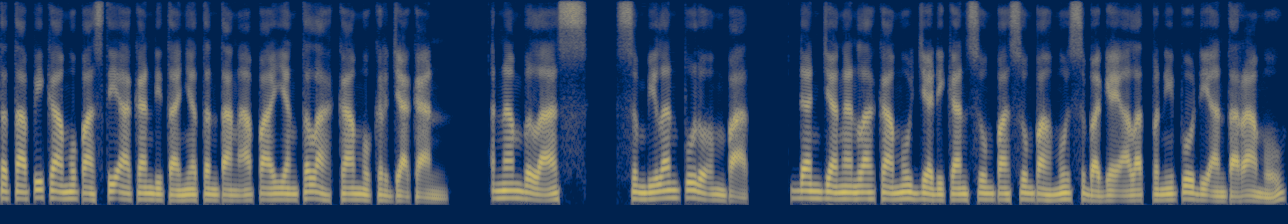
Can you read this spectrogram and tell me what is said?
Tetapi kamu pasti akan ditanya tentang apa yang telah kamu kerjakan. 16. 94. Dan janganlah kamu jadikan sumpah-sumpahmu sebagai alat penipu di antaramu,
